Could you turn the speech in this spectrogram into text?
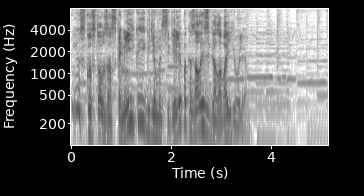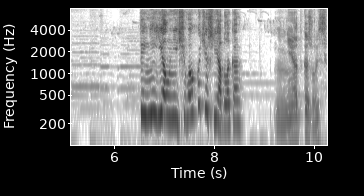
Из кустов за скамейкой, где мы сидели, показалась голова Юли. «Ты не ел ничего, хочешь яблоко?» «Не откажусь».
